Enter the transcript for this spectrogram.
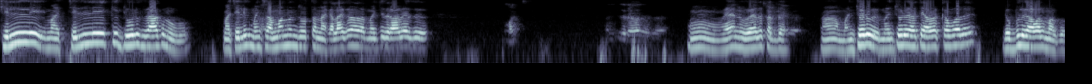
చెల్లి మా చెల్లికి జోలికి రాకు నువ్వు. మా చెల్లికి మంచి సంబంధం చూస్తాను నాకు ఎలాగా మంచిది రాలేదు. నువ్వేదో పెద్ద ఆ, మంచోడు మంచోడు అయితే ఎవరికి కావాలి? డబ్బులు కావాలి మాకు.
